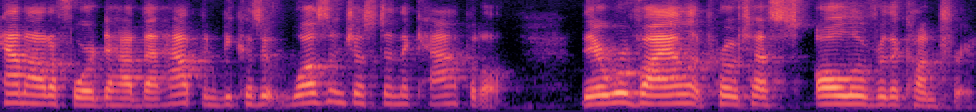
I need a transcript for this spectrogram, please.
cannot afford to have that happen because it wasn't just in the Capitol. There were violent protests all over the country.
